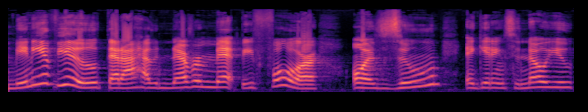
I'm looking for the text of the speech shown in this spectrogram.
many of you that I have never met before on Zoom and getting to know you.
